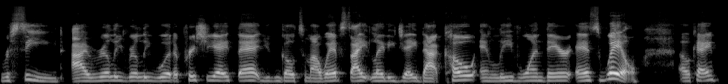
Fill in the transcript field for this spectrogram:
received. I really, really would appreciate that. You can go to my website, ladyj.co, and leave one there as well. Okay.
